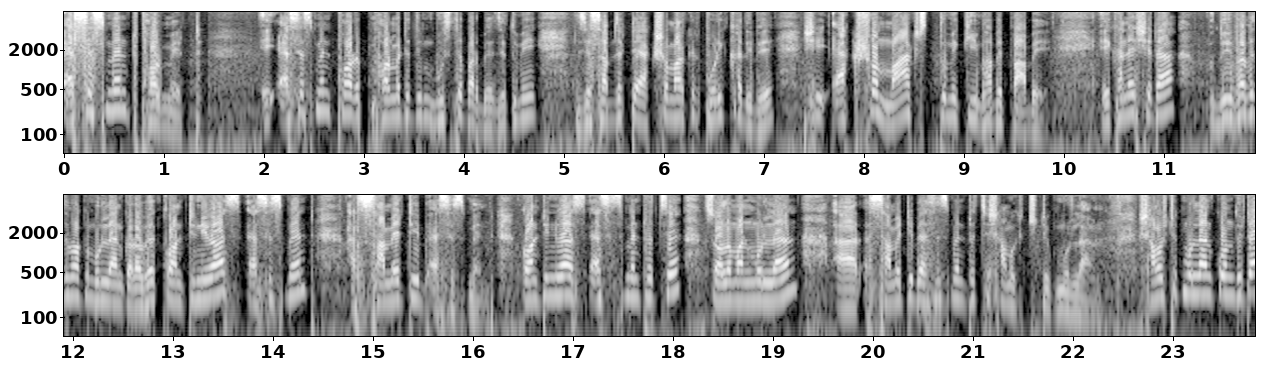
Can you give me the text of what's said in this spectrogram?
অ্যাসেসমেন্ট ফরম্যাট এই অ্যাসেসমেন্ট ফর ফরম্যাটে তুমি বুঝতে পারবে যে তুমি যে সাবজেক্টে একশো মার্কের পরীক্ষা দিবে, সেই একশো মার্কস তুমি কীভাবে পাবে। এখানে সেটা দুইভাবে তোমাকে মূল্যায়ন করা হবে কন্টিনিউয়াস অ্যাসেসমেন্ট আর সামেটিভ অ্যাসেসমেন্ট কন্টিনিউয়াস অ্যাসেসমেন্ট হচ্ছে চলমান মূল্যায়ন আর সামেটিভ অ্যাসেসমেন্ট হচ্ছে সামষ্টিক মূল্যায়ন। সামষ্টিক মূল্যায়ন কোন দুইটা?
